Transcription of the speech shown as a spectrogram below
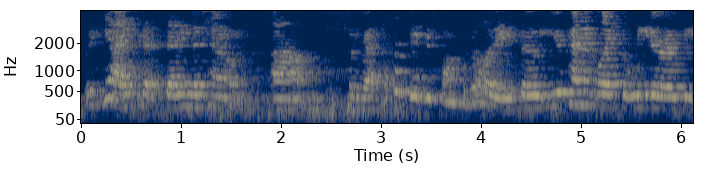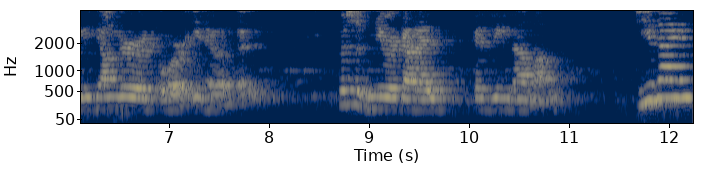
But yeah, I that setting the tone um, for the rest. That's a big responsibility. So you're kind of like the leader of these younger, or you know, especially newer guys, guys being them. Um, do you guys?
